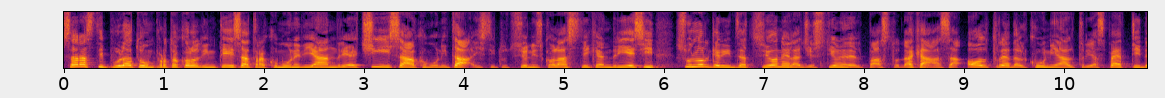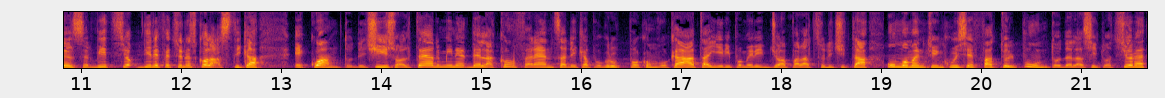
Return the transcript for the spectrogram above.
Sarà stipulato un protocollo d'intesa tra Comune di Andria e CISA, comunità, istituzioni scolastiche andriesi, sull'organizzazione e la gestione del pasto da casa, oltre ad alcuni altri aspetti del servizio di refezione scolastica e quanto deciso al termine della conferenza di capogruppo convocata ieri pomeriggio a Palazzo di Città, un momento in cui si è fatto il punto della situazione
